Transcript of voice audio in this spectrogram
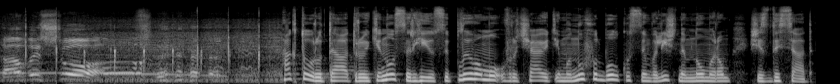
Та ви що? Актору театру і кіно Сергію Сипливому вручають іменну футболку з символічним номером 60.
